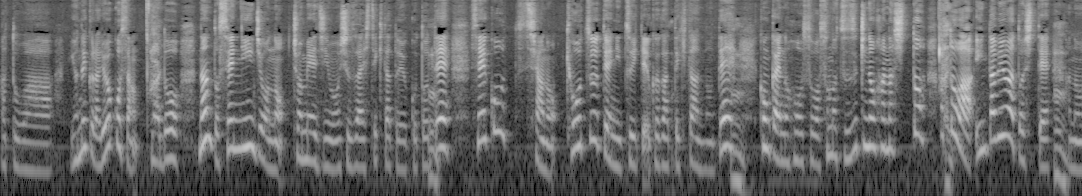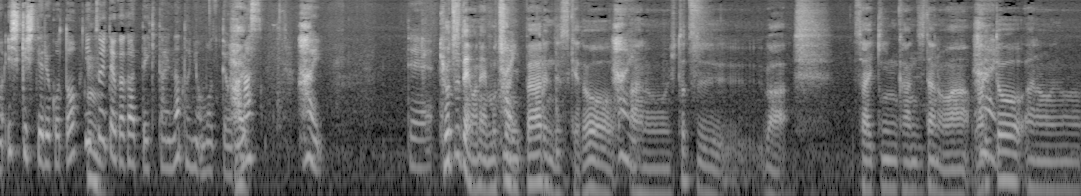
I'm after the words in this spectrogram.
あとは米倉涼子さんなど、なんと1000人以上の著名人を取材してきたということで、成功者の共通点について伺ってきたので、うん。今回の放送はその続きのお話とあとはインタビュアーとして、うん。あの意識していることについて伺っていきたいなと思っております。はい、で共通点はねもちろんはい。いっぱいあるんですけど、はい。あの一つは最近感じたのははい。割と、あの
